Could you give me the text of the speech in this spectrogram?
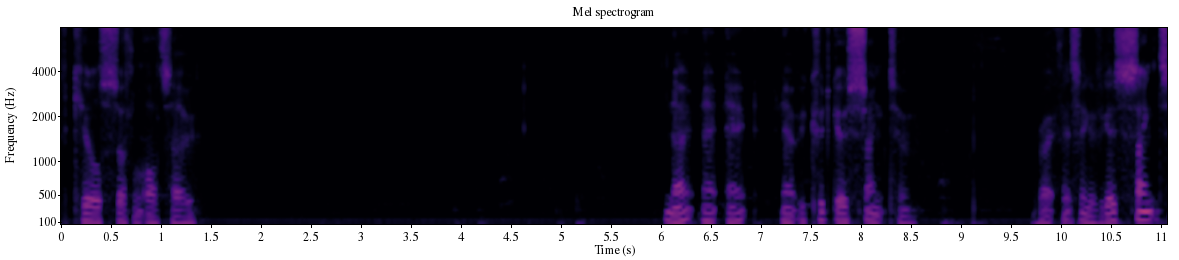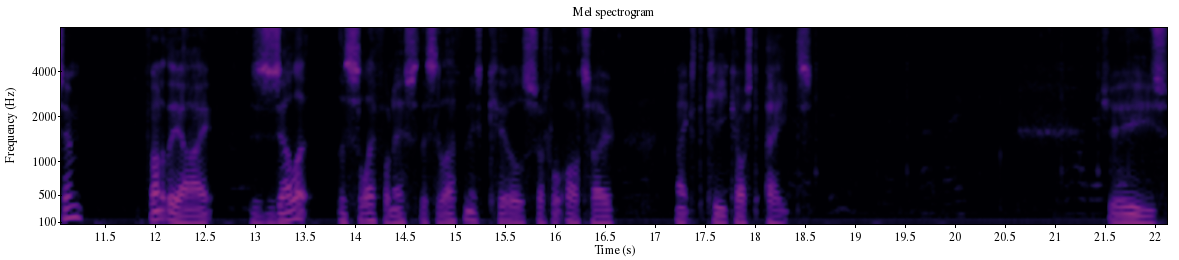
to kill subtle Otto. No, no, no, no, we could go Sanctum. Right, let's think if we go Sanctum, front of the eye, Zealot the Celephonist, the Celephonist kills Subtle Otto, makes the key cost 8. Jeez.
